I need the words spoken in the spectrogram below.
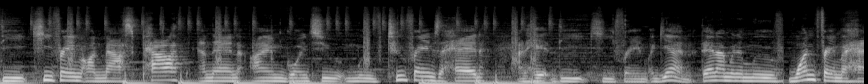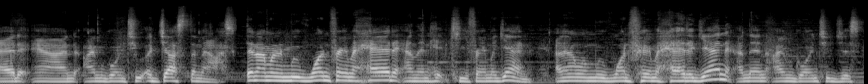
the keyframe on mask path, and then I'm going to move two frames ahead and hit the keyframe again. Then I'm gonna move one frame ahead and I'm going to adjust the mask. Then I'm gonna move one frame ahead and then hit keyframe again. And then I'm gonna move one frame ahead again, and then I'm going to just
